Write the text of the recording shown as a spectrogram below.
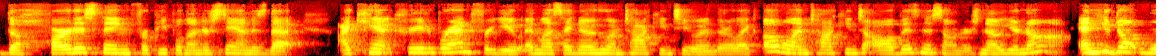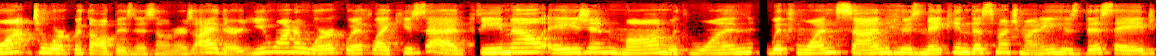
the hardest thing for people to understand is that I can't create a brand for you unless I know who I'm talking to. And they're like, oh, well, I'm talking to all business owners. No, you're not. And you don't want to work with all business owners either. You want to work with, like you said, female Asian mom with one with one son who's making this much money, who's this age,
